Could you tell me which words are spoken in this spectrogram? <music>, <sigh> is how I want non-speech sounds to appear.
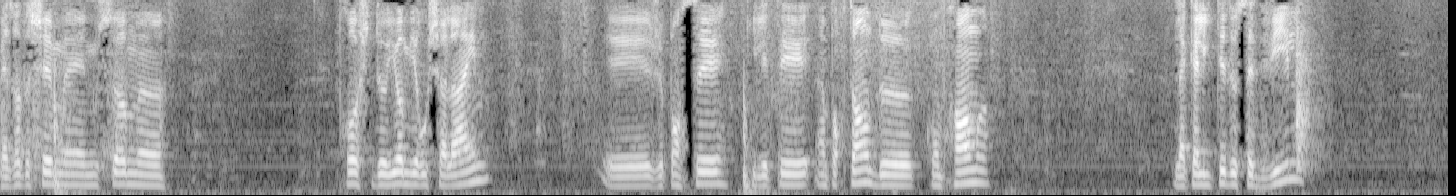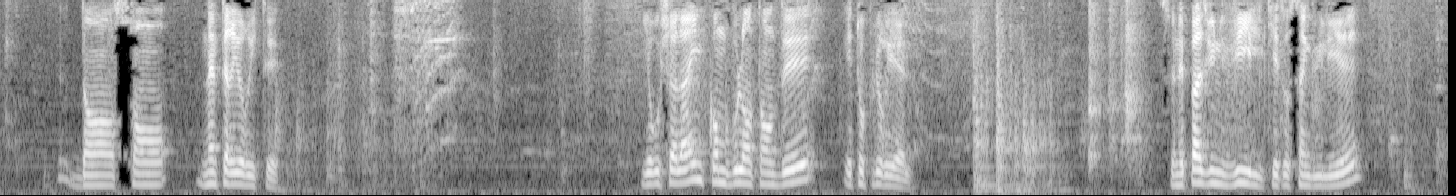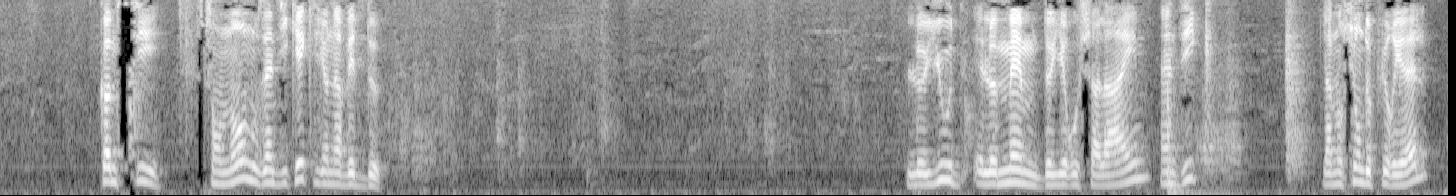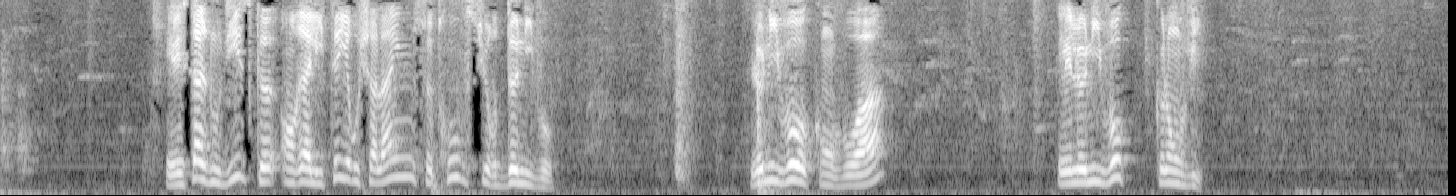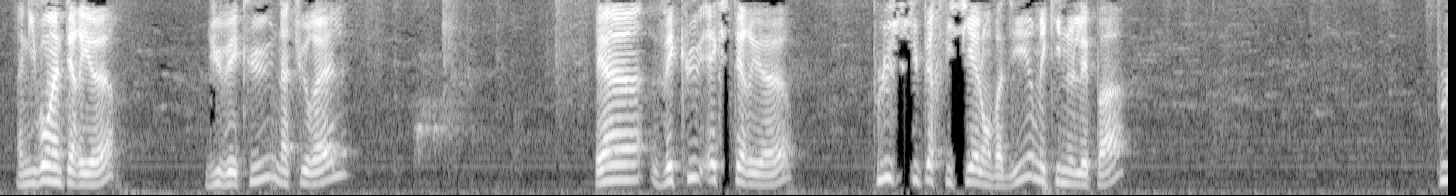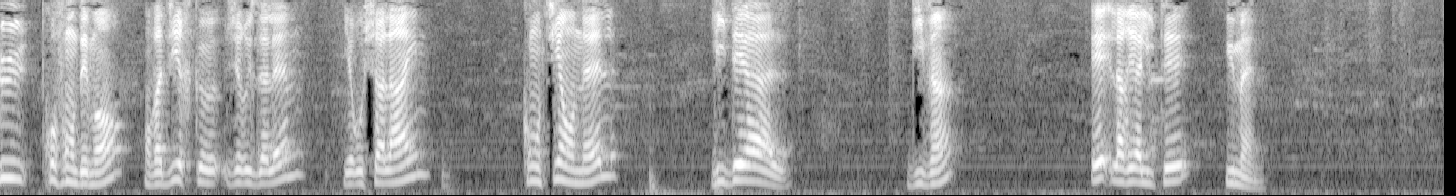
Hashem, nous sommes euh, proches de Yom Yerushalayim et je pensais qu'il était important de comprendre la qualité de cette ville dans son intériorité. Yerushalayim, comme vous l'entendez, est au pluriel. Ce n'est pas une ville qui est au singulier, comme si son nom nous indiquait qu'il y en avait deux. Le Yud et le Mem de Yerushalayim indiquent la notion de pluriel. Et les sages nous disent qu'en réalité, Yerushalayim se trouve sur deux niveaux. Le niveau qu'on voit et le niveau que l'on vit. Un niveau intérieur, du vécu naturel, et un vécu extérieur, plus superficiel on va dire, mais qui ne l'est pas. Plus profondément, on va dire que Jérusalem, Yerushalayim, contient en elle l'idéal divin et la réalité humaine.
